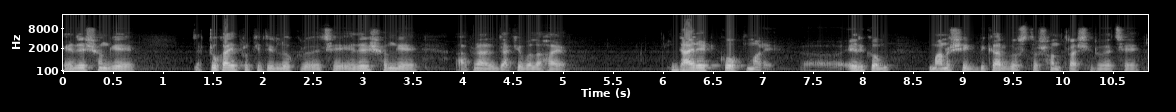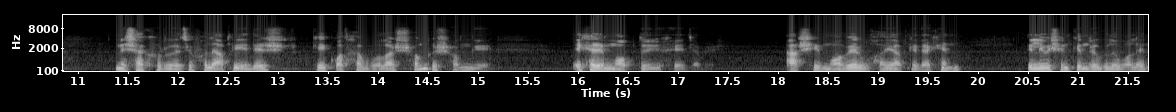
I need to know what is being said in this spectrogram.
এদের সঙ্গে টোকাই প্রকৃতির লোক রয়েছে। এদের সঙ্গে আপনার যাকে বলা হয় ডাইরেক্ট কোপ মারে। এরকম মানসিক বিকারগ্রস্ত সন্ত্রাসী রয়েছে, নেশাখোর রয়েছে। ফলে আপনি এদেরকে কথা বলার সঙ্গে সঙ্গে এখানে মব তৈরি হয়ে যাবে। আর সেই মবের ভয়ে আপনি দেখেন, টেলিভিশন কেন্দ্রগুলো বলেন,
